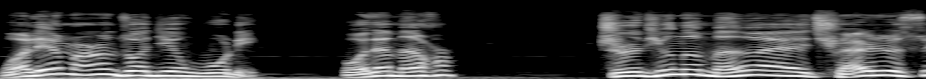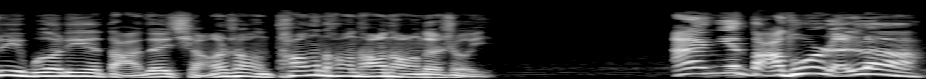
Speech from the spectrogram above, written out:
我连忙钻进屋里，躲在门后。只听那门外全是碎玻璃打在墙上，汤汤汤汤的声音。哎，你打错人了！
